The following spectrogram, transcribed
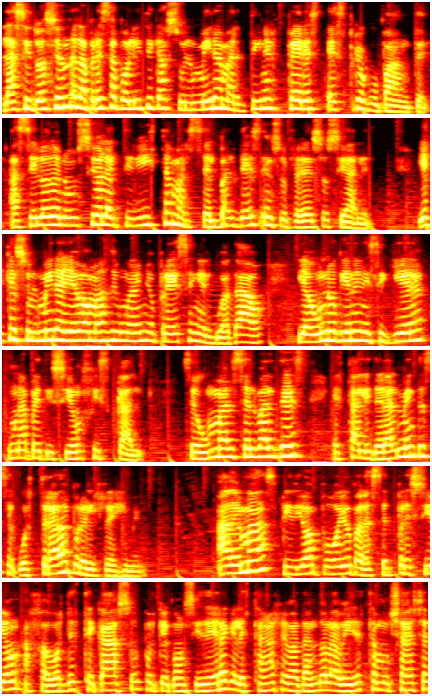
La situación de la presa política Zulmira Martínez Pérez es preocupante, así lo denunció el activista Marcel Valdés en sus redes sociales. Y es que Zulmira lleva más de un año presa en el Guatao y aún no tiene ni siquiera una petición fiscal según Marcel Valdés, está literalmente secuestrada por el régimen. Además, pidió apoyo para hacer presión a favor de este caso porque considera que le están arrebatando la vida a esta muchacha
